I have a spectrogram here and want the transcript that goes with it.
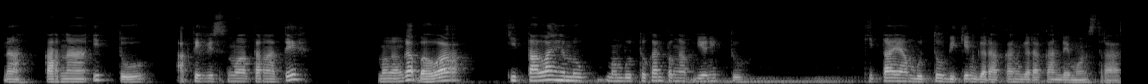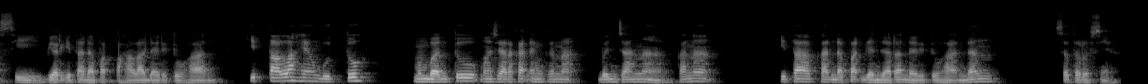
Nah karena itu aktivisme alternatif menganggap bahwa kitalah yang membutuhkan pengabdian itu kita yang butuh bikin gerakan-gerakan demonstrasi biar kita dapat pahala dari Tuhan. Kitalah yang butuh membantu masyarakat yang kena bencana karena kita akan dapat ganjaran dari Tuhan dan seterusnya.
